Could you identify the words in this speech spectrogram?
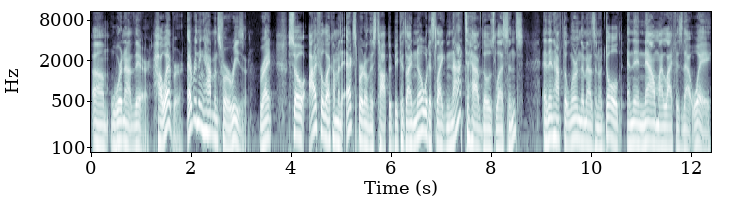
um, were not there. However, everything happens for a reason, right? So I feel like I'm an expert on this topic because I know what it's like not to have those lessons and then have to learn them as an adult. And then now my life is that way.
